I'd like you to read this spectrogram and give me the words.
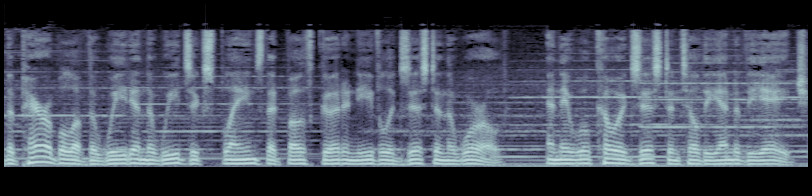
The parable of the wheat and the weeds explains that both good and evil exist in the world, and they will coexist until the end of the age.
